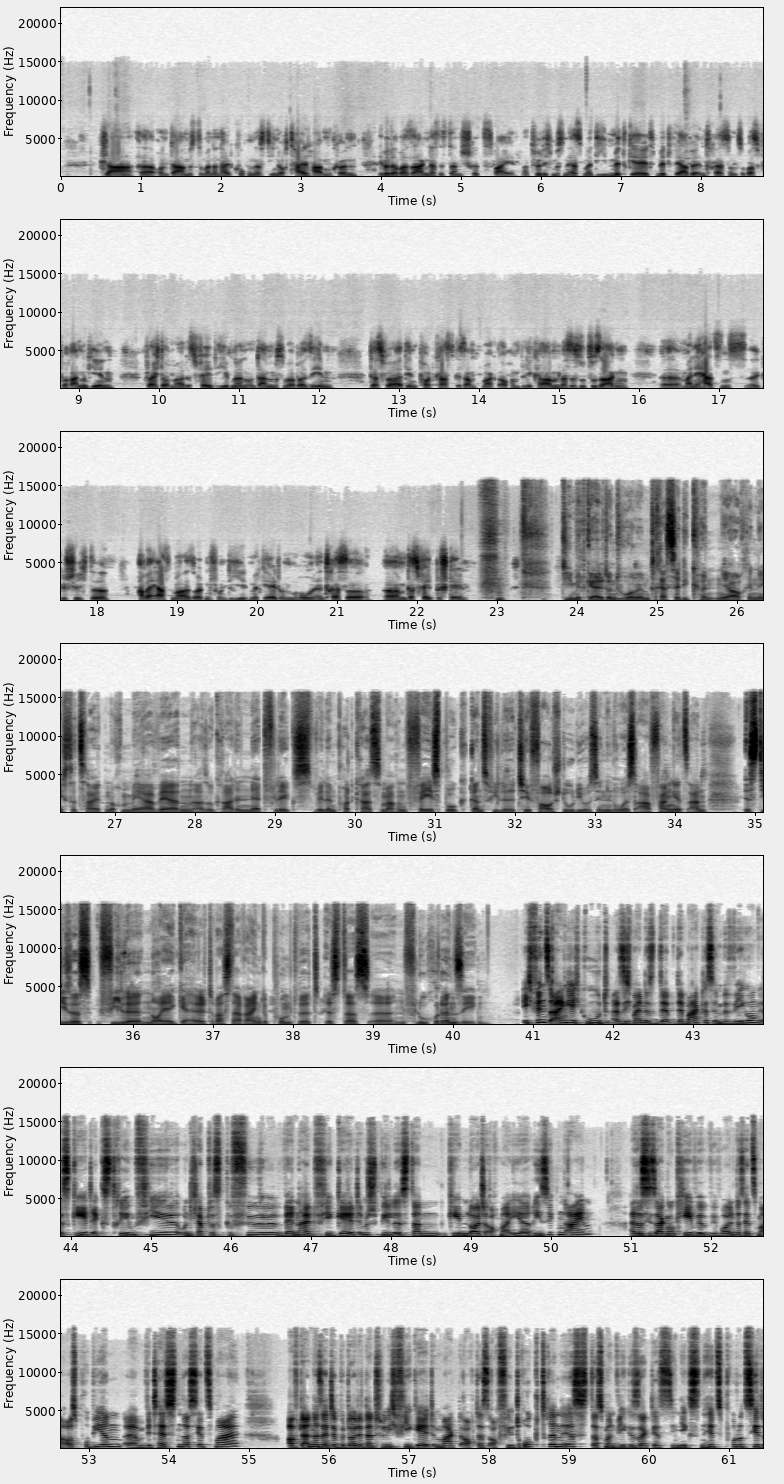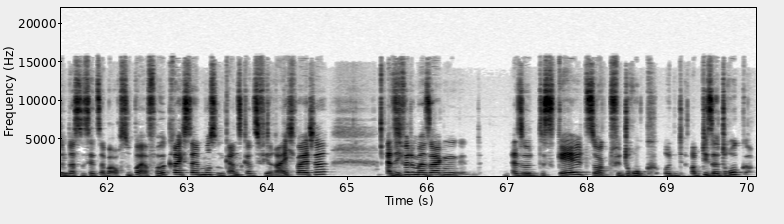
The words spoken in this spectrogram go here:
Klar, äh, und da müsste man dann halt gucken, dass die noch teilhaben können. Ich würde aber sagen, das ist dann Schritt zwei. Natürlich müssen erstmal die mit Geld, mit Werbeinteresse und sowas vorangehen, vielleicht auch mal das Feld ebnen und dann müssen wir aber sehen, dass wir den Podcast-Gesamtmarkt auch im Blick haben. Das ist sozusagen äh, meine Herzensgeschichte. Aber erstmal sollten schon die mit Geld und hohem Interesse ähm, das Feld bestellen. Die mit Geld und hohem Interesse, die könnten ja auch in nächster Zeit noch mehr werden. Also gerade Netflix will einen Podcast machen, Facebook, ganz viele TV-Studios in den USA fangen jetzt an. Ist dieses viele neue Geld, was da reingepumpt wird, ist das äh, ein Fluch oder ein Segen? Ich finde es eigentlich gut. Also ich meine, der, der Markt ist in Bewegung, es geht extrem viel und ich habe das Gefühl, wenn halt viel Geld im Spiel ist, dann gehen Leute auch mal eher Risiken ein. Also sie sagen, okay, wir, wir wollen das jetzt mal ausprobieren, ähm, wir testen das jetzt mal. Auf der anderen Seite bedeutet natürlich viel Geld im Markt auch, dass auch viel Druck drin ist, dass man, wie gesagt, jetzt die nächsten Hits produziert und dass es jetzt aber auch super erfolgreich sein muss und ganz, ganz viel Reichweite. Also ich würde mal sagen, also das Geld sorgt für Druck und ob dieser Druck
